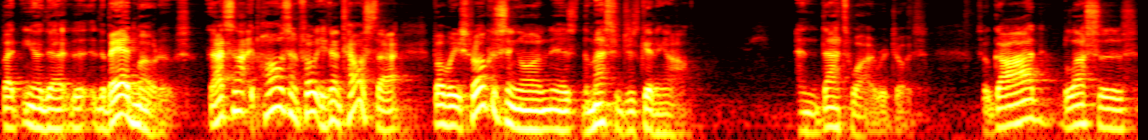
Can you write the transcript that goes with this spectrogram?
But you know the, the, the bad motives. That's not Paul's in focus. He's going to tell us that, but what he's focusing on is the message is getting out, and that's why I rejoice. So God blesses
